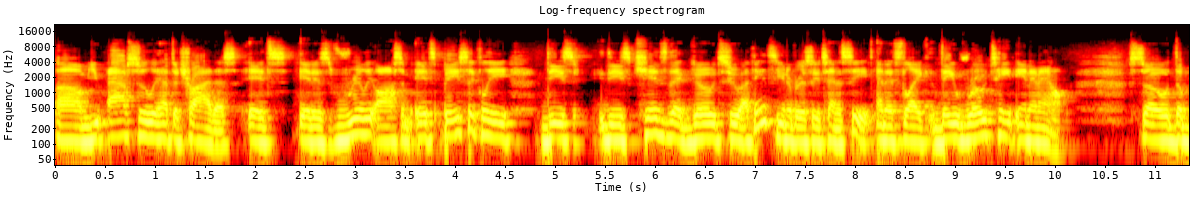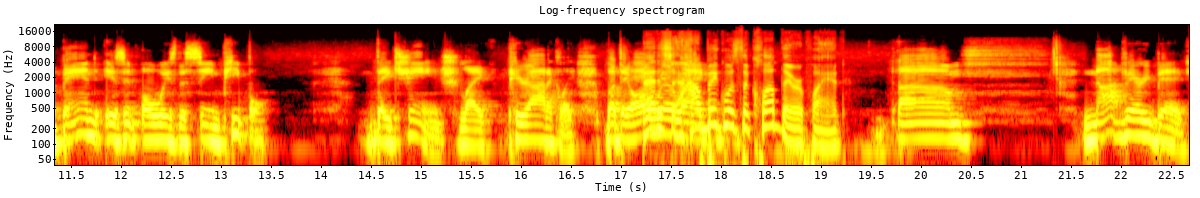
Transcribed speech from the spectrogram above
Um, you absolutely have to try this. It's it is really awesome. It's basically these these kids that go to I think it's the University of Tennessee, and it's like they rotate in and out. So the band isn't always the same people. They change like periodically, but they all is, like, how big was the club they were playing? um, not very big.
